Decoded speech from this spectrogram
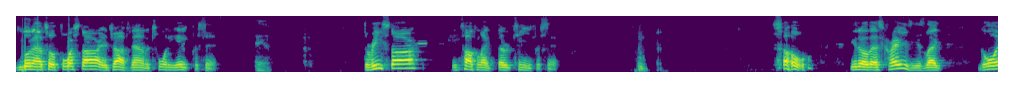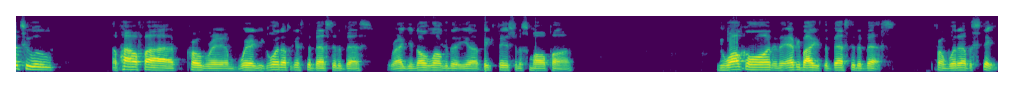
You go down to a four star, it drops down to 28%. Damn. Three star, you're talking like 13%. So, you know, that's crazy. It's like going to a Power Five program where you're going up against the best of the best, right? You're no longer the uh, big fish in a small pond. You walk on, and everybody's the best of the best from whatever state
